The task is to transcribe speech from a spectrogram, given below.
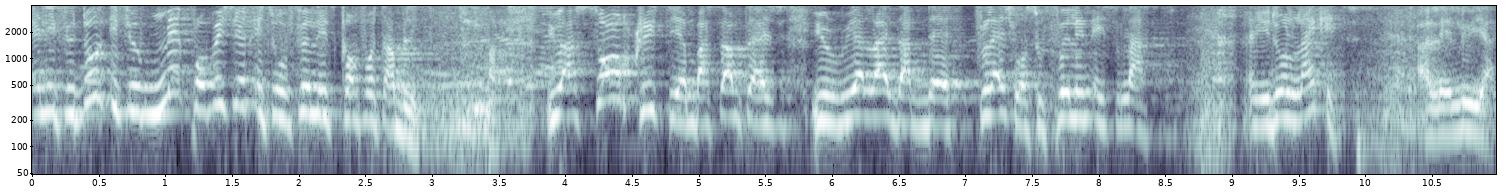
And if you don't, if you make provision, it will feel it comfortably. You are so Christian, but sometimes you realize that the flesh was fulfilling its lust, and you don't like it. Hallelujah.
